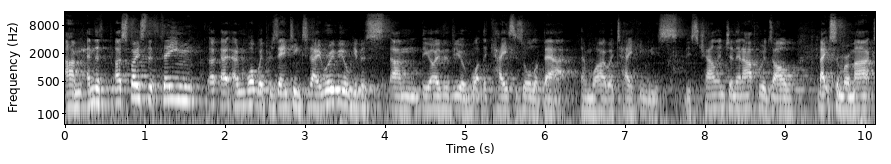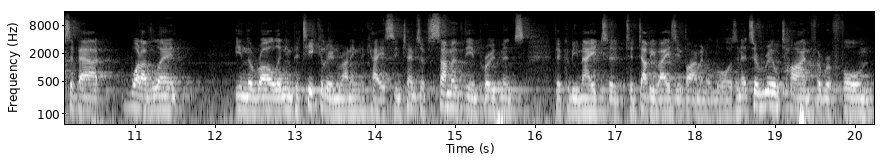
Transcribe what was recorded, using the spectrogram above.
Um, and the, I suppose the theme uh, and what we're presenting today, Ruby will give us um, the overview of what the case is all about and why we're taking this, this challenge. And then afterwards, I'll make some remarks about what I've learnt in the role and, in particular, in running the case in terms of some of the improvements that could be made to, to WA's environmental laws. And it's a real time for reform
